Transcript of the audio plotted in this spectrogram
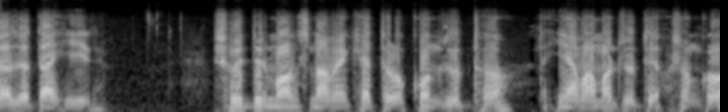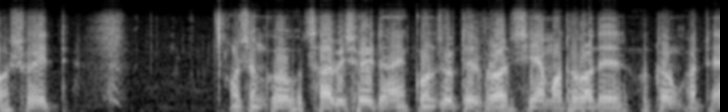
রাজা তাহির। শহীদদের মঞ্চ নামে খ্যাত কোন যুদ্ধ? ইয়ামামার যুদ্ধে অসংখ্য শহীদ অসংখ্য সাহাবী শহীদ হয়। কোন যুদ্ধের পর? শিয়া মতবাদের উদ্ভব ঘটে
